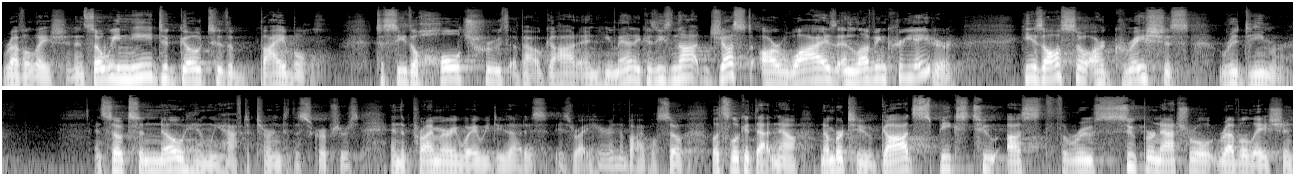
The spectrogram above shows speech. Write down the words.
revelation. And so we need to go to the Bible to see the whole truth about God and humanity because He's not just our wise and loving Creator, He is also our gracious Redeemer. And so to know him, we have to turn to the scriptures. And the primary way we do that is, is right here in the Bible. So let's look at that now. Number two, God speaks to us through supernatural revelation.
